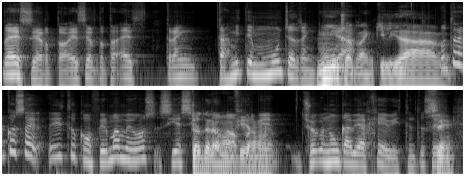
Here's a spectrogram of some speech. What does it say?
Es cierto, es cierto. tra- es- tran- transmite mucha tranquilidad. Mucha tranquilidad. Otra cosa, esto confirmame vos si es Yo cierto te lo o no, confirmo. porque yo nunca viajé, ¿viste? Entonces, Sí.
